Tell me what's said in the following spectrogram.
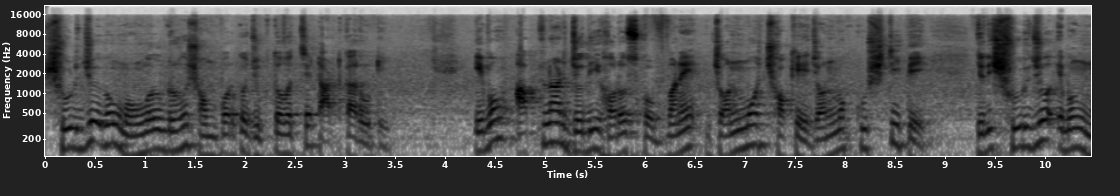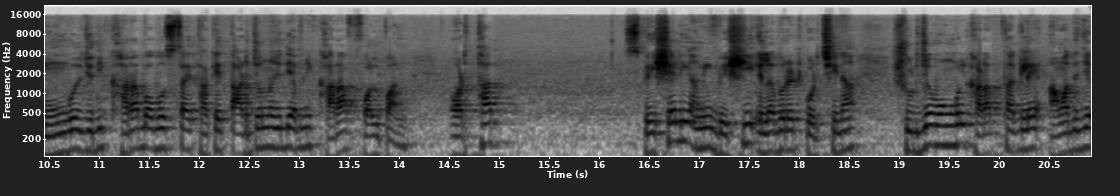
সূর্য এবং মঙ্গল গ্রহ সম্পর্কযুক্ত হচ্ছে টাটকা রুটি। এবং আপনার যদি হরস্কোপ মানে জন্ম ছকে, জন্ম কুষ্টিতে যদি সূর্য এবং মঙ্গল যদি খারাপ অবস্থায় থাকে, তার জন্য যদি আপনি খারাপ ফল পান, অর্থাৎ স্পেশালি আমি বেশি এলাবোরেট করছি না সূর্যমঙ্গল খারাপ থাকলে আমাদের যে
